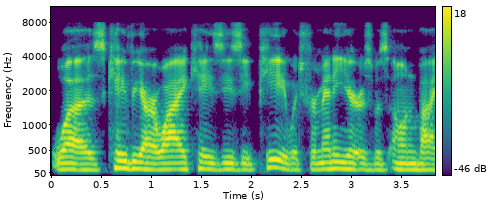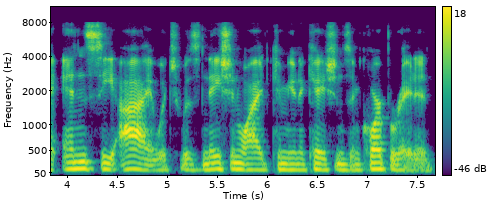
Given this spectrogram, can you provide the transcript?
was KVRY KZZP, which for many years was owned by NCI, which was Nationwide Communications Incorporated.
